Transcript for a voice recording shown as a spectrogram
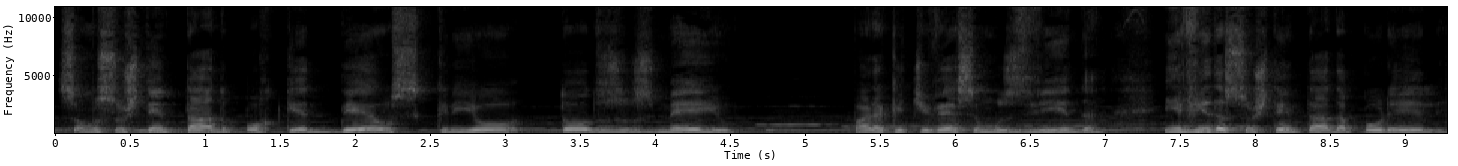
Somos sustentados porque Deus criou todos os meios para que tivéssemos vida e vida sustentada por Ele.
